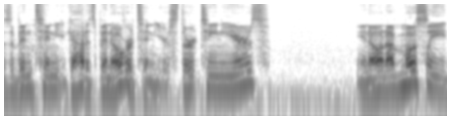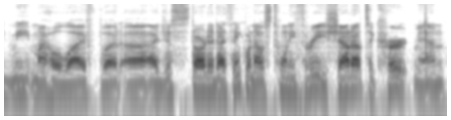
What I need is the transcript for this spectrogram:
has it been 10 God, it's been over 10 years, 13 years. You know, and I've mostly eaten meat my whole life, but uh, I just started, I think, when I was 23. Shout out to Kurt, man.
